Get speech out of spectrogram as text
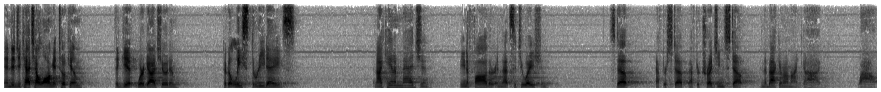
And did you catch how long it took him to get where God showed him? It took at least three days. And I can't imagine being a father in that situation. Step after step after trudging step in the back of my mind God, wow,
